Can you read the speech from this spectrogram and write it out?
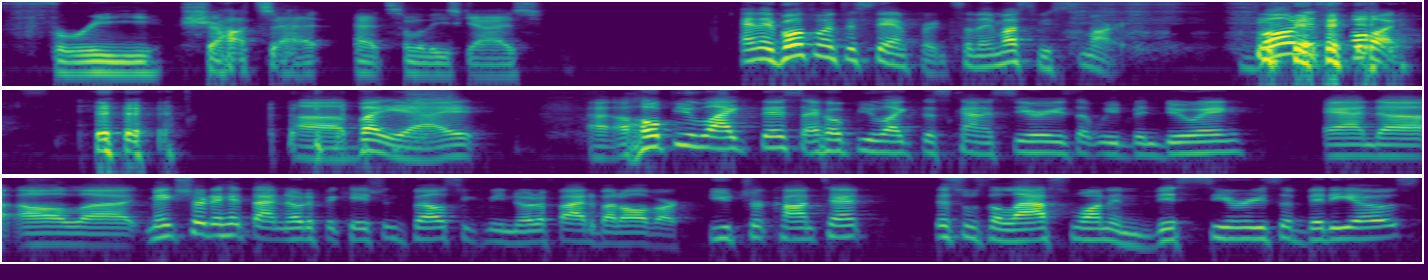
free shots at at some of these guys? And they both went to Stanford, so they must be smart. Bonus points. Uh, but yeah, I, I, hope you like this. I hope you like this kind of series that we've been doing. And uh, I'll uh, make sure to hit that notifications bell so you can be notified about all of our future content. This was the last one in this series of videos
